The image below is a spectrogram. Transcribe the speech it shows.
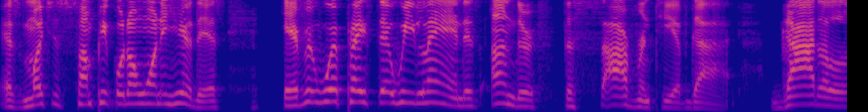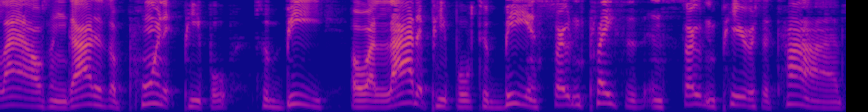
as much as some people don't want to hear this, everywhere place that we land is under the sovereignty of God. God allows and God has appointed people to be or allotted people to be in certain places in certain periods of times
